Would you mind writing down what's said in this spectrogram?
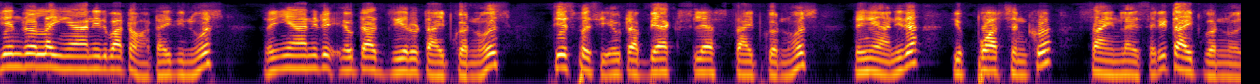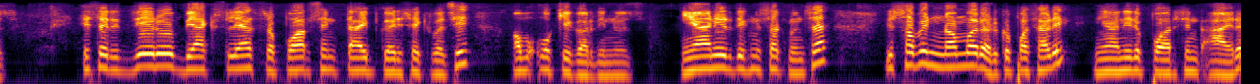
जेनरललाई यहाँनिरबाट हटाइदिनुहोस् र यहाँनिर एउटा जेरो टाइप गर्नुहोस्। त्यसपछि एउटा ब्याक स्ल्यास टाइप गर्नुहोस्। र यहाँनिर यो पर्सेन्टको साइनलाई यसरी टाइप गर्नुहोस्। यसरी जेरो ब्याक स्ल्यास र पर्सेन्ट टाइप गरिसकेपछि अब ओके गरिदिनुहोस्। यहाँनिर देख्न सक्नुहुन्छ यो सबै नम्बरहरूको पछाडि यहाँनिर पर्सेन्ट आएर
